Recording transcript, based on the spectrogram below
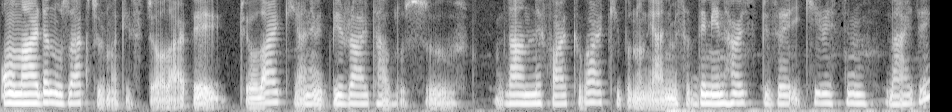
onlardan uzak durmak istiyorlar ve diyorlar ki yani evet bir ral tablosu dan ne farkı var ki bunun? Yani mesela Damien Hirst bize iki resim verdi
